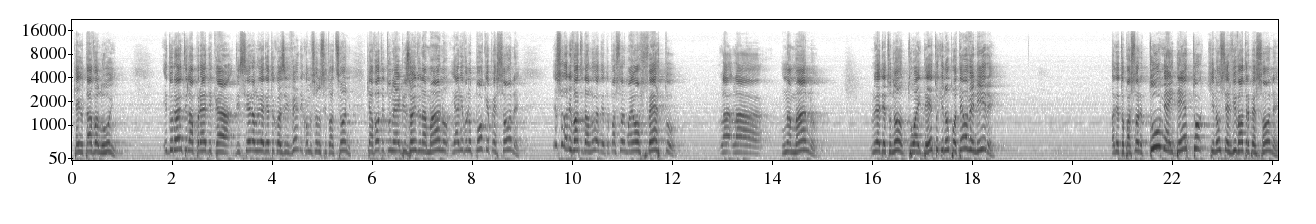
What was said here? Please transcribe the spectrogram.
che aiutava lui. E durante la predica di sera lui ha detto così, vedi come sono situazioni che a volte tu ne hai bisogno di una mano e arrivano poche persone. Io sono arrivato da lui e ho detto, pastore, ma ho offerto la, la, una mano. Lui ha detto, no, tu hai detto che non poteva venire. Ho detto, pastore, tu mi hai detto che non serviva altre persone.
